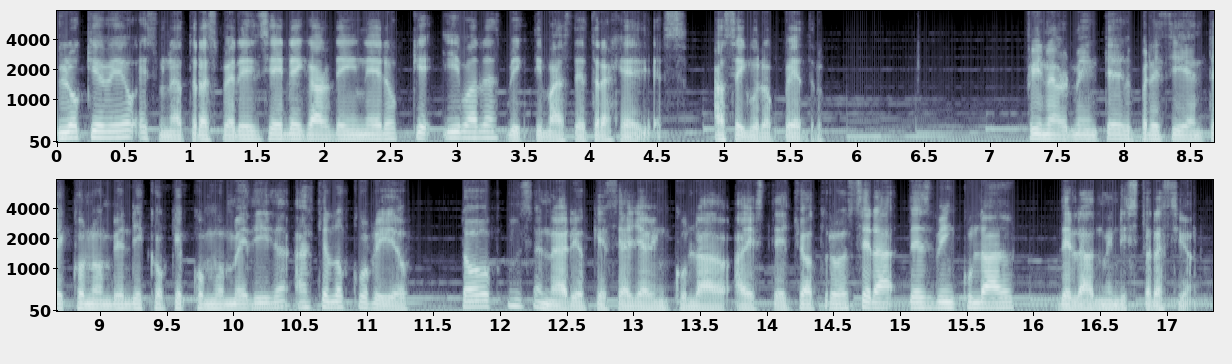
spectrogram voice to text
Lo que veo es una transferencia ilegal de dinero que iba a las víctimas de tragedias, aseguró Pedro. Finalmente, el presidente de Colombia indicó que como medida ante lo ocurrido, todo funcionario que se haya vinculado a este hecho atroz será desvinculado de la administración.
